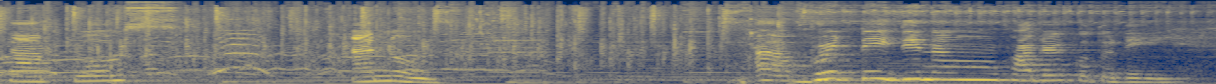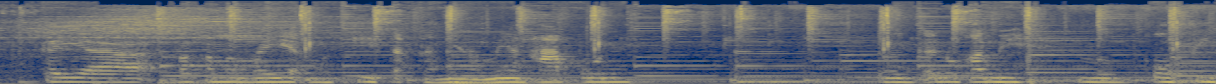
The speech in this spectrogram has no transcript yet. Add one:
Tapos, ano, ah, birthday din ng father ko today. Kaya baka mamaya magkita kami mamayang hapon. Mag ano kami, mag coffee.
